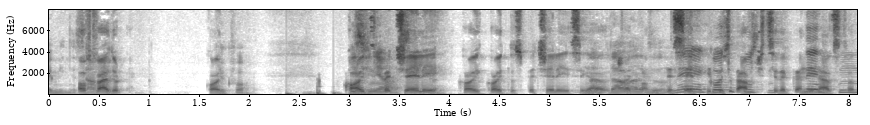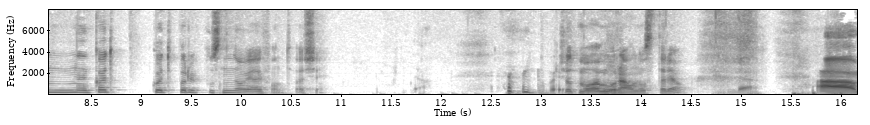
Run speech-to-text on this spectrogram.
Еми не знам. О, това е... Кой? Какво? Който спечели, да. кой, който спечели сега, чакам десетки доставчици да кандидатстват. Не, не, който, който първи пусне нови iPhone, това ще е. Да. Добре. Защото моят е морално устарял. Да. А,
